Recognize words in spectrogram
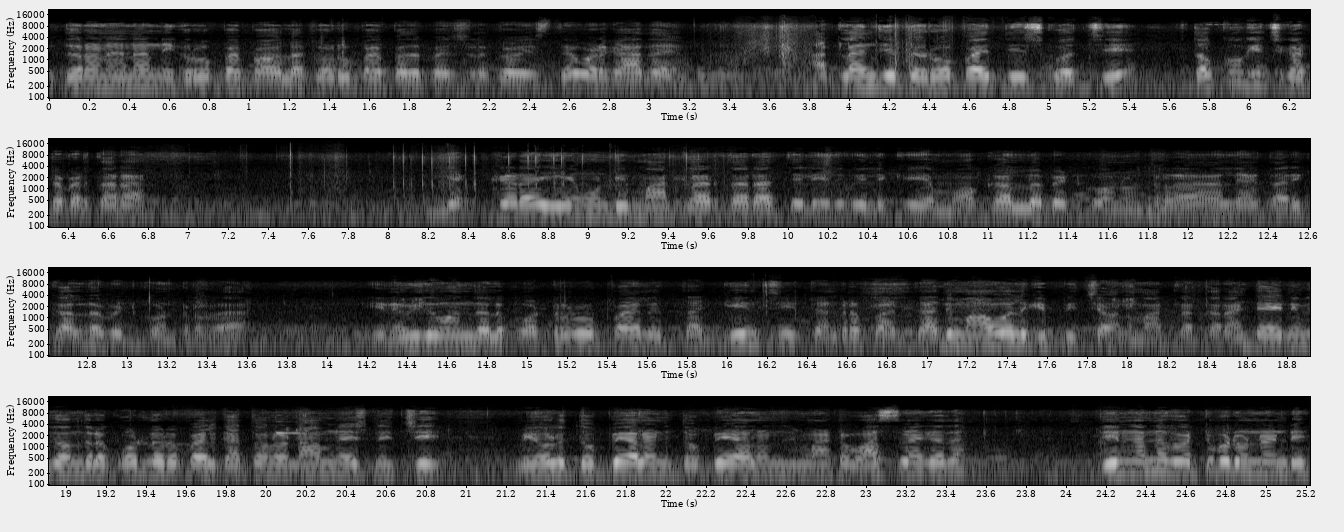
ఇద్దరునైనా నీకు రూపాయి పావులకో రూపాయి పది పైసలకో ఇస్తే వాడికి ఆదాయం. అట్లా అని చెప్పి రూపాయి తీసుకొచ్చి తక్కువకి ఇచ్చి కట్టబెడతారా? ఎక్కడ ఏముండి మాట్లాడతారా తెలియదు వీళ్ళకి. మోకాల్లో పెట్టుకొని ఉంటారా లేకపోతే అరికాల్లో పెట్టుకుంటారా ఎనిమిది వందల కోట్ల రూపాయలు తగ్గించి టెండర్ పడితే అది మా వాళ్ళకి ఇప్పించామని మాట్లాడతారు? అంటే ఎనిమిది వందల కోట్ల రూపాయలు గతంలో నామినేషన్ ఇచ్చి మీ వాళ్ళు దొబ్బేయాలని దొబ్బేయాలని మాట వాస్తవమే కదా? దీనికన్నా కట్టుబడి ఉండండి.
